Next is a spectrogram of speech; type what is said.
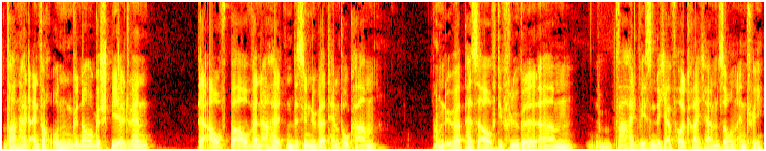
waren halt einfach ungenau gespielt, während der Aufbau, wenn er halt ein bisschen über Tempo kam und über Pässe auf die Flügel, ähm, war halt wesentlich erfolgreicher im Zone Entry.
